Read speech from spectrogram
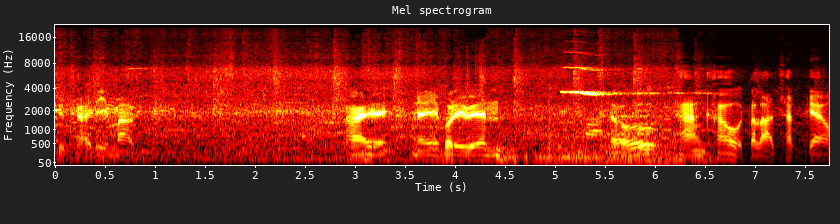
คือขายดีมาก ภายในบริเวณแถวทางเข้าตลาดฉัดแก้ว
